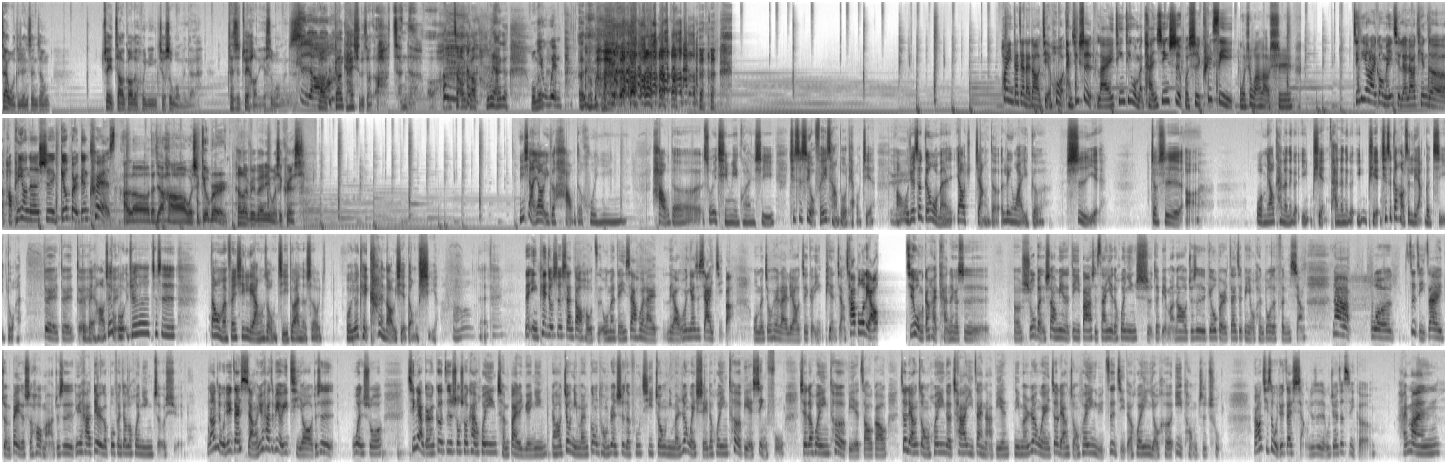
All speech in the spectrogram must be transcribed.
在我的人生中，最糟糕的婚姻就是我们的，但是最好的也是我们的。是哦。刚开始的时候啊、哦，真的哦，很糟糕。我们两个，我们 You wimp。呃不不。欢迎大家来到解惑谈心室，来听听我们谈心事。我是 Chrissy，我是王老师。今天要来跟我们一起聊聊天的好朋友呢，是 Gilbert 跟 Chris。Hello，大家好，我是 Gilbert。Hello everybody，我是 Chris。你想要一个好的婚姻，好的所谓亲密关系，其实是有非常多条件。好，我觉得这跟我们要讲的另外一个。视野就是啊、呃，我们要看的那个影片，谈的那个影片，其实刚好是两个极端，对对对，对不对？好，所以我觉得就是当我们分析两种极端的时候，我觉得可以看到一些东西。哦，对对，那影片就是山道猴子，我们等一下会来聊，我应该是下一集吧，我们就会来聊这个影片，这样插播聊。其实我们刚才谈那个是。呃，书本上面的第八十三页的婚姻史这边嘛，然后就是 Gilbert 在这边有很多的分享。那我自己在准备的时候嘛，就是因为他第二个部分叫做婚姻哲学，然后我就在想，因为他这边有一题哦，就是。问说，请两个人各自说说看婚姻成败的原因，然后就你们共同认识的夫妻中，你们认为谁的婚姻特别幸福，谁的婚姻特别糟糕？这两种婚姻的差异在哪边？你们认为这两种婚姻与自己的婚姻有何异同之处？然后其实我就在想，就是我觉得这是一个还蛮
